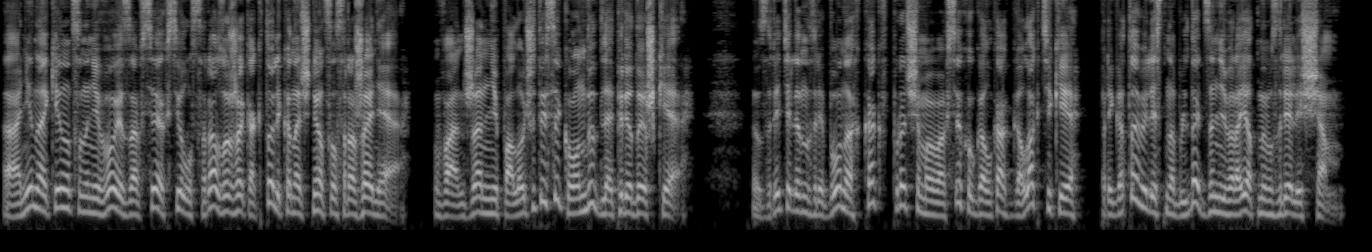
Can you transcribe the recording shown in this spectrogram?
Они накинутся на него изо всех сил сразу же, как только начнется сражение. Ван Джен не получит и секунды для передышки. Зрители на трибунах, как, впрочем, и во всех уголках галактики, приготовились наблюдать за невероятным зрелищем.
